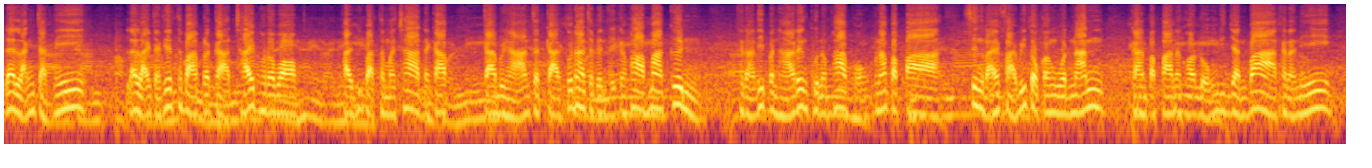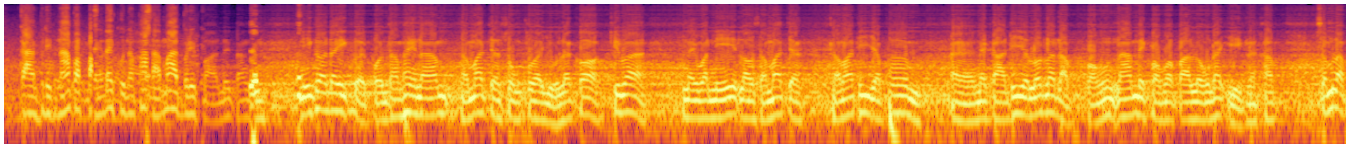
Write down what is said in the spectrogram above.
และหลังจากนี้ และหลังจากที่รัฐบาลประกาศใช้พรบภัยพิบัติธรรมชาตินะครับ การบริหารจัดการก็น่าจะเป็นเอกภาพมากขึ้น ขณะที่ปัญหาเรื่องคุณภาพของน้ำประปา ซึ่งหลายฝ่ายวิตกกังวลนั้น การประปานครหลวงยืนยันว่าขณะนี้การผลิตน้ำประปาได้คุณภาพสามารถบริโภคนี้ก็ได้เกิดผลทำให้น้ำสามารถจะทรงตัวอยู่ แล้วก็คิดว่าในวันนี้เราสามารถจะสามารถที่จะเพิ่ม ในการที่จะลดระดับของน้ำในคลองประปาลงได้อีกนะครับสำหรับ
